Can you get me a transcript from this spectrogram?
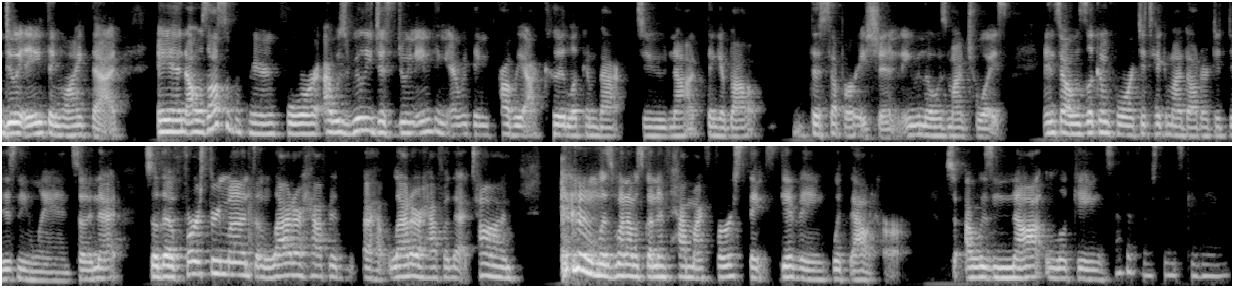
doing anything like that. And I was also preparing for. I was really just doing anything, everything probably I could, looking back to not think about the separation, even though it was my choice. And so I was looking forward to taking my daughter to Disneyland. So in that, so the first three months and latter half of uh, latter half of that time, was when I was going to have my first Thanksgiving without her. So I was not looking. Is that the first Thanksgiving?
